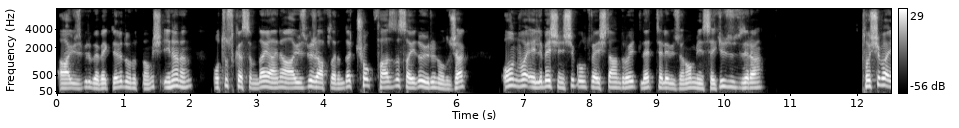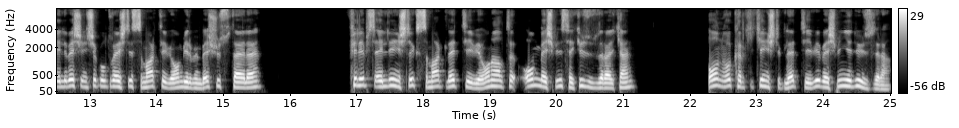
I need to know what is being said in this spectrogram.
A101 bebekleri de unutmamış. İnanın 30 Kasım'da yani A101 raflarında çok fazla sayıda ürün olacak. 10 ve 55 inçlik Ultra HD Android LED televizyon 10.800 lira. Toshiba 55 inçlik Ultra HD Smart TV 11.500 TL. Philips 50 inçlik Smart LED TV 16 15.800 lirayken 10 ve 42 inçlik LED TV 5700 lira.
